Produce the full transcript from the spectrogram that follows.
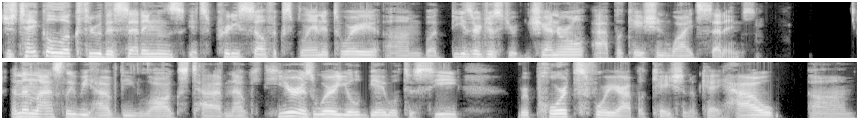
just take a look through the settings. It's pretty self-explanatory, um, but these are just your general application-wide settings. And then lastly, we have the logs tab. Now here is where you'll be able to see reports for your application. Okay, how um,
